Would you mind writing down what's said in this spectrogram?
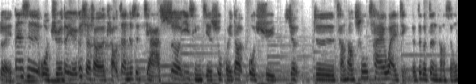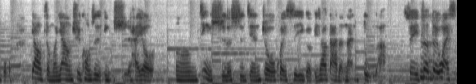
对，但是我觉得有一个小小的挑战，就是假设疫情结束回到过去，就就是常常出差外景的这个正常生活，要怎么样去控制饮食，还有嗯进食的时间，就会是一个比较大的难度啦。所以这对外食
